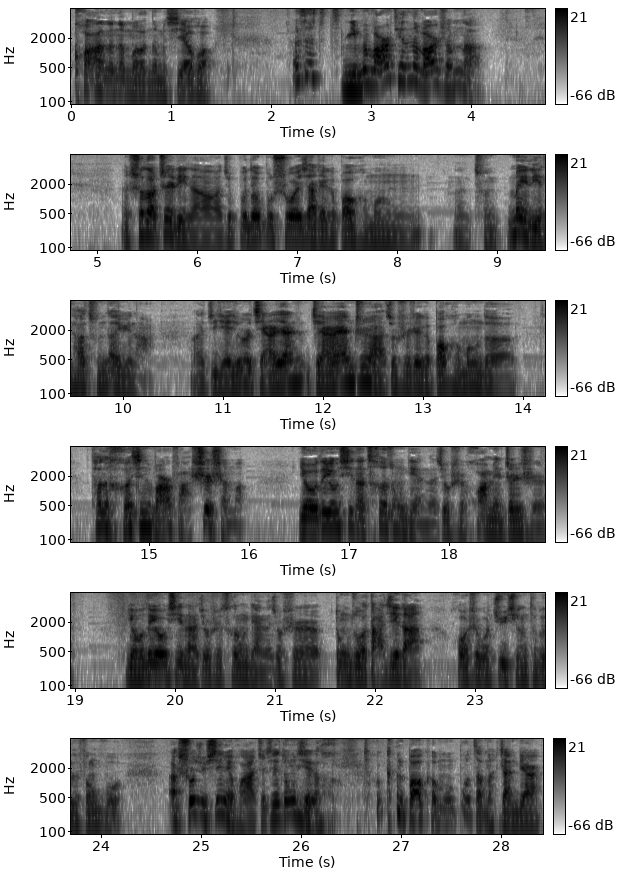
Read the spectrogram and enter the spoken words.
夸的那么那么邪乎。啊，这你们玩儿天天玩什么呢？呃说到这里呢，就不得不说一下这个宝可梦，嗯，存魅力它存在于哪儿啊？就也就是简而言简而言之啊，就是这个宝可梦的它的核心玩法是什么？有的游戏呢侧重点呢就是画面真实，有的游戏呢就是侧重点呢就是动作打击感，或者是我剧情特别的丰富。啊，说句心里话，这些东西都 都跟宝可梦不怎么沾边儿。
